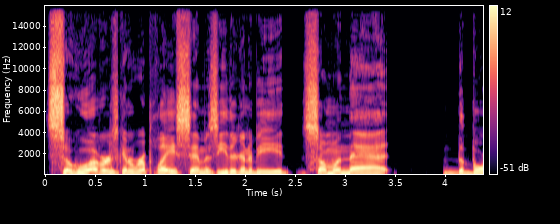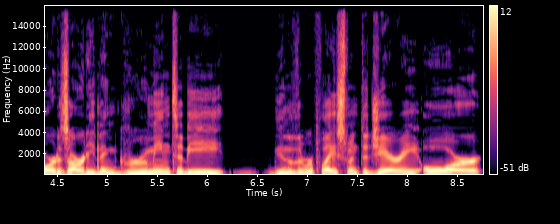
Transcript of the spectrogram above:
So whoever is going to replace him is either going to be someone that the board has already been grooming to be, you know, the replacement to Jerry, or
